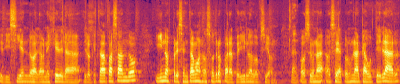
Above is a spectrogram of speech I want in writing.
eh, diciendo a la ONG de, la- de lo que estaba pasando y nos presentamos nosotros para pedir la adopción. Claro. O sea, una- o sea, con una cautelar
